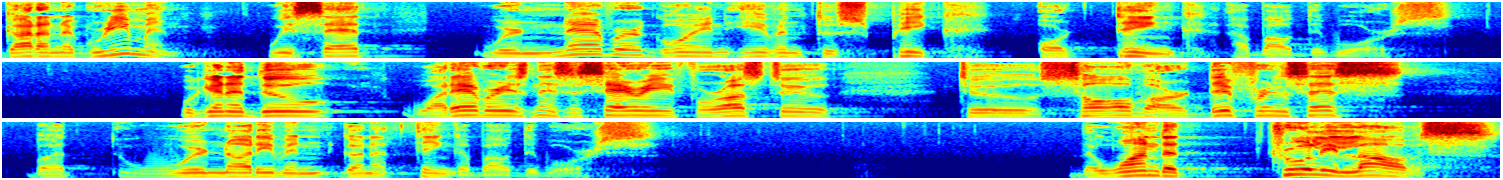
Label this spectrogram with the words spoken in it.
got an agreement. We said, we're never going even to speak or think about divorce. We're going to do whatever is necessary for us to, to solve our differences but we're not even going to think about divorce. The one that truly loves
